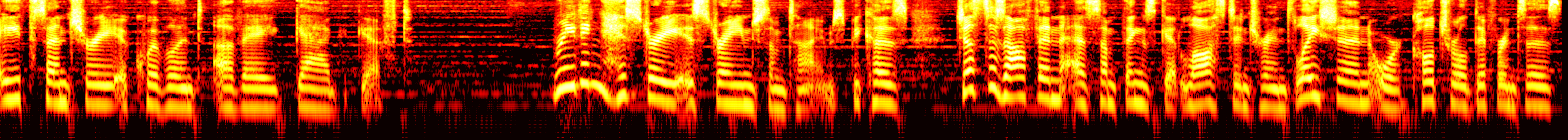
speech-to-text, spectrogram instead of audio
8th century equivalent of a gag gift. Reading history is strange sometimes because just as often as some things get lost in translation or cultural differences,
